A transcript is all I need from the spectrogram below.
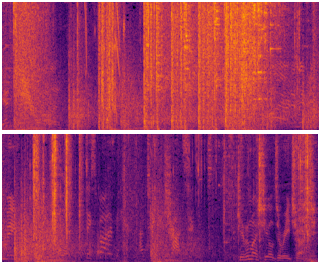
Get bamboozling. Fired and they're hitting me. They spotted me. I'm taking shots. Giving my shield to recharge.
